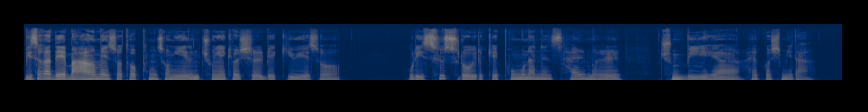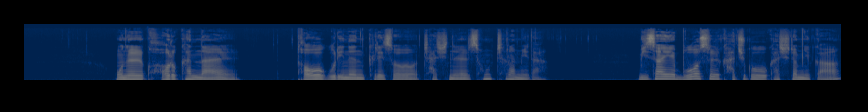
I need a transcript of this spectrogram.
미사가 내 마음에서 더 풍성히 은총의 결실을 맺기 위해서 우리 스스로 이렇게 봉헌하는 삶을 준비해야 할 것입니다. 오늘 거룩한 날 더욱 우리는 그래서 자신을 성찰합니다. 미사에 무엇을 가지고 가시렵니까?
